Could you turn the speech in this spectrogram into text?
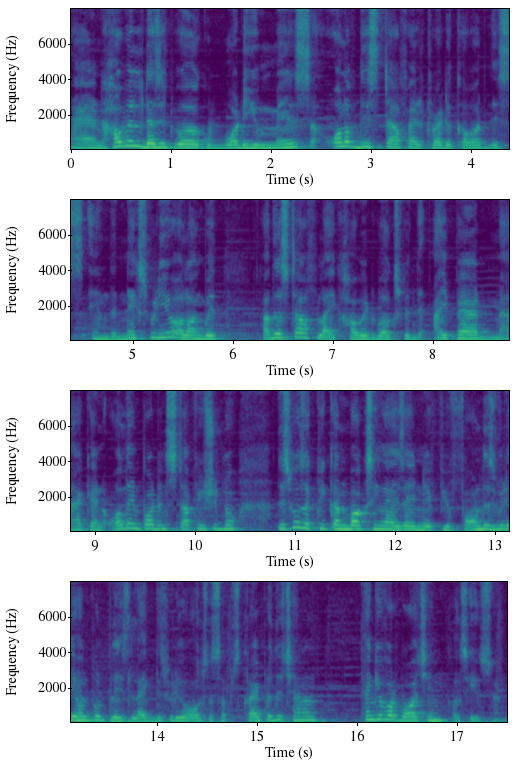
and how well does it work? What do you miss? All of this stuff I'll try to cover this in the next video along with other stuff like how it works with the iPad, Mac and all the important stuff you should know. This was a quick unboxing guys and if you found this video helpful please like this video also subscribe to the channel. Thank you for watching. I'll see you soon.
